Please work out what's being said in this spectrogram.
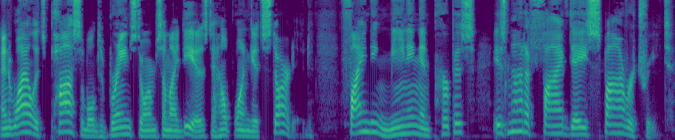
And while it's possible to brainstorm some ideas to help one get started, finding meaning and purpose is not a five day spa retreat.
